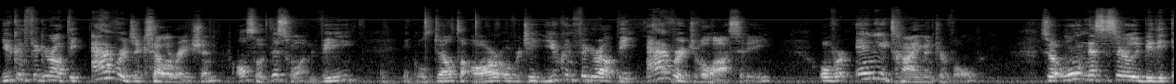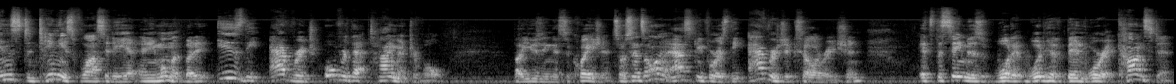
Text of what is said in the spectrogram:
you can figure out the average acceleration, also this one, v equals delta r over t. You can figure out the average velocity over any time interval. So it won't necessarily be the instantaneous velocity at any moment, but it is the average over that time interval by using this equation. So since all I'm asking for is the average acceleration, it's the same as what it would have been were it constant.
